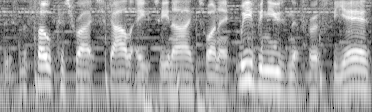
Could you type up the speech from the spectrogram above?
It's the Focusrite Scarlett 18i 20. We've been using it for for years.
